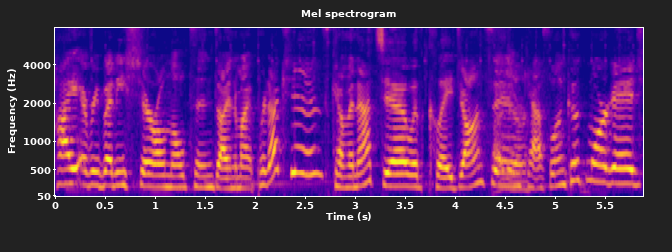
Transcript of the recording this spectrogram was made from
Hi, everybody. Cheryl Knowlton, Dynamite Productions, coming at you with Clay Johnson. Castle and Cooke Mortgage.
